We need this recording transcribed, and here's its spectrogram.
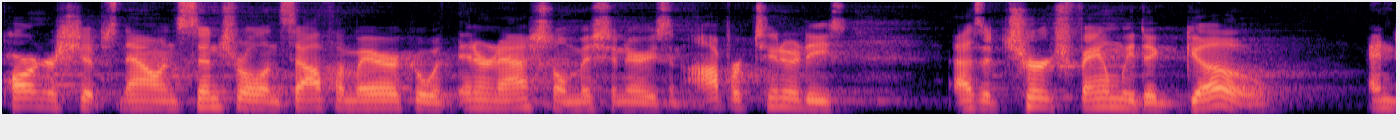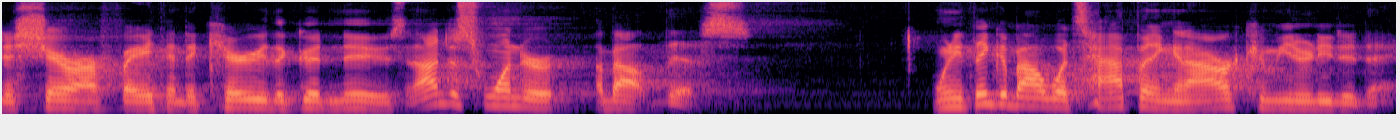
partnerships now in Central and South America with international missionaries and opportunities as a church family to go and to share our faith and to carry the good news. And I just wonder about this. When you think about what's happening in our community today,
